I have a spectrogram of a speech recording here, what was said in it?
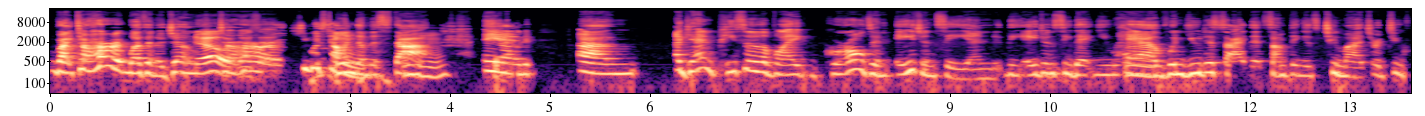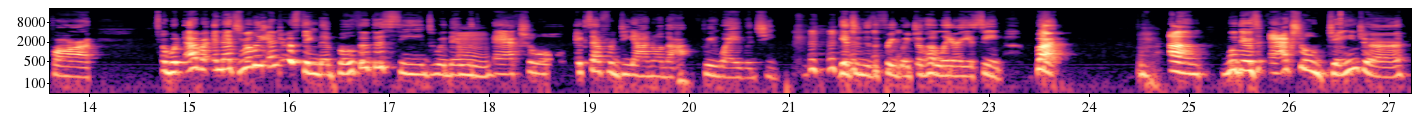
Right to her, it wasn't a joke. No, to her, wasn't. she was telling Mm. them to stop. Mhm. and um again pieces of like girls and agency and the agency that you have when you decide that something is too much or too far or whatever and that's really interesting that both of the scenes where there was Mm. actual except for Dionne on the freeway when she gets into the freeway which is a hilarious scene but um where there's actual danger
